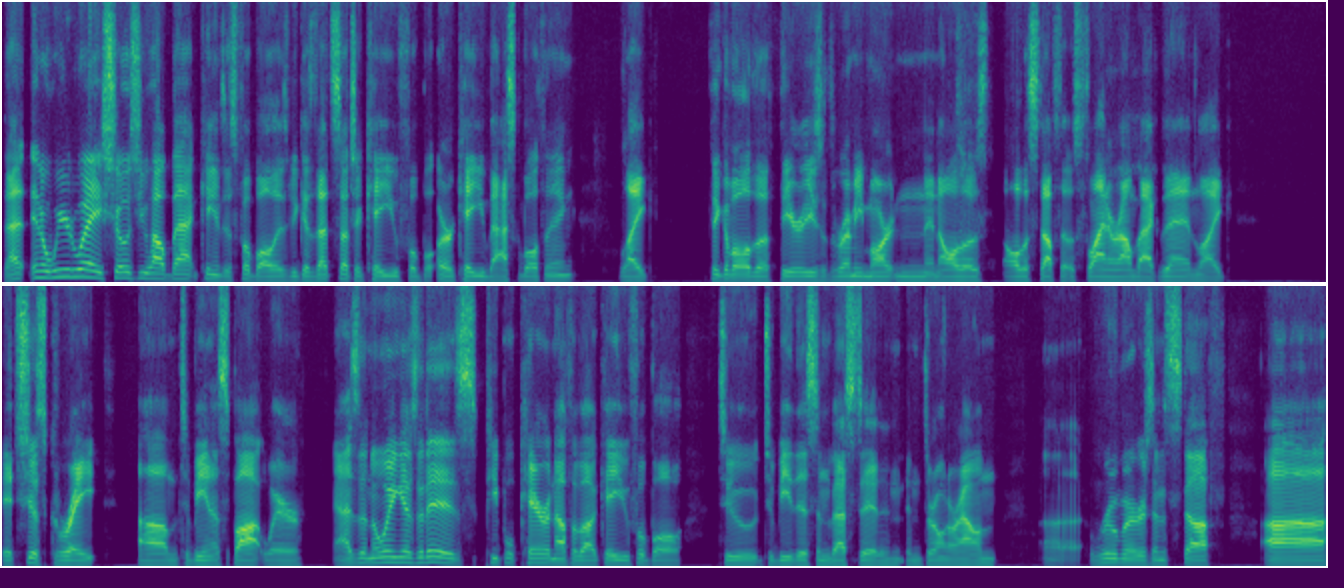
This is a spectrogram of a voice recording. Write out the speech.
that in a weird way shows you how back Kansas football is because that's such a KU football or KU basketball thing. Like, think of all the theories with Remy Martin and all those all the stuff that was flying around back then. Like, it's just great um, to be in a spot where, as annoying as it is, people care enough about KU football to to be this invested and, and throwing around uh, rumors and stuff. Uh,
